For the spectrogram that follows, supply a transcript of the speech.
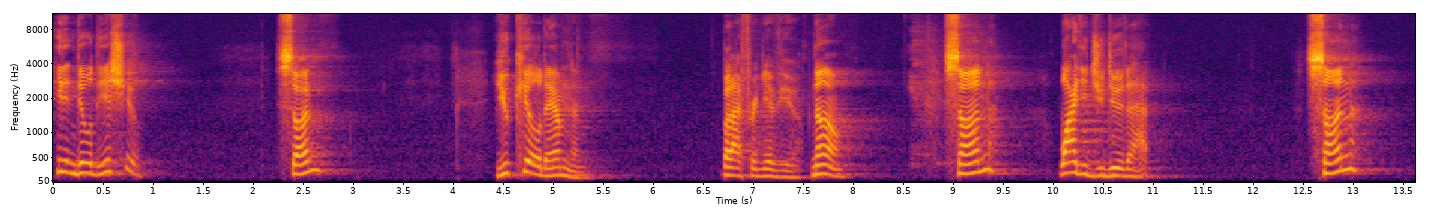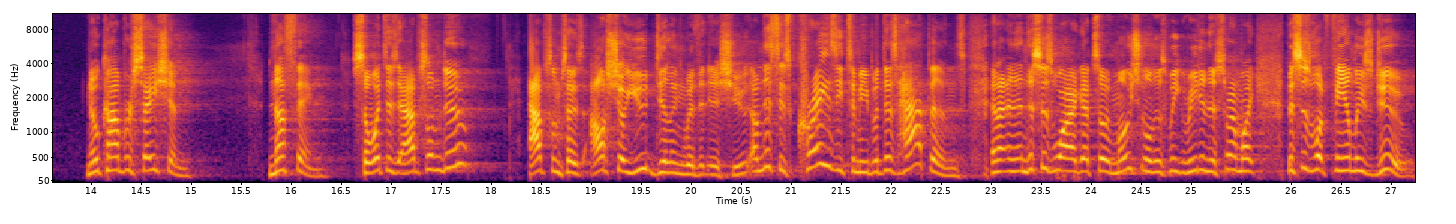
He didn't deal with the issue. Son, you killed Amnon, but I forgive you. No. Son, why did you do that? Son, no conversation, nothing. So what does Absalom do? Absalom says, I'll show you dealing with an issue. I mean, this is crazy to me, but this happens. And, I, and this is why I got so emotional this week reading this story. I'm like, this is what families do.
